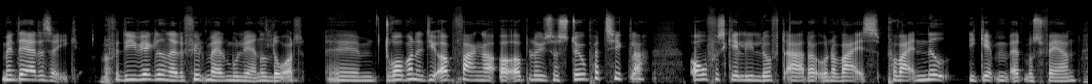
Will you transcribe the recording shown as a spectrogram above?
Men det er det så ikke. Nå. Fordi i virkeligheden er det fyldt med alt muligt andet lort. Øhm, drupperne de opfanger og opløser støvpartikler og forskellige luftarter undervejs på vej ned igennem atmosfæren. Mm.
